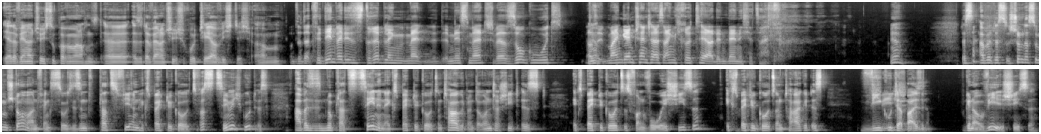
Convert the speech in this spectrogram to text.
Ja, da wäre natürlich super, wenn man noch, ein, äh, also da wäre natürlich Rutea wichtig. Ähm. Also da, für den wäre dieses Dribbling-Mismatch wäre so gut. Also ja. mein Gamechanger ist eigentlich Rutea, den nenne ich jetzt einfach. Ja, das, aber das ist schon, dass du im Sturm anfängst. So, sie sind Platz 4 in Expected Goals, was ziemlich gut ist. Aber sie sind nur Platz 10 in Expected Goals und Target. Und der Unterschied ist, Expected Goals ist von wo ich schieße. Expected Goals und Target ist, wie, wie gut der Ball. Genau, wie ich schieße.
